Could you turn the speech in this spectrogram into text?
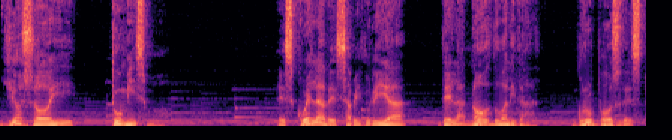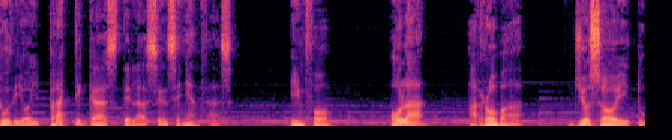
Yo soy tú mismo. Escuela de Sabiduría de la No Dualidad. Grupos de estudio y prácticas de las enseñanzas. Info hola arroba yo soy tú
